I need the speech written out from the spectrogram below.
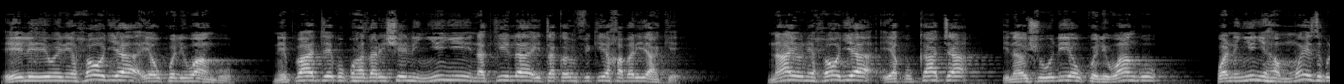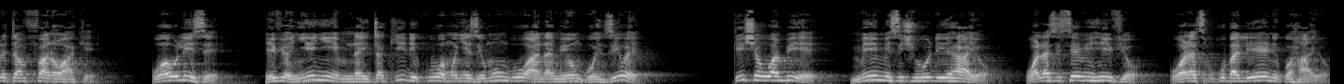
ili iwe ni hoja ya ukweli wangu nipate kukuhadharisheni nyinyi na kila itakayomfikia habari yake. Nayo ni hoja ya kukata inayoshuhudia ukweli wangu kwani nyinyi hamwezi kuleta mfano wake. Waulize, hivyo nyinyi mnaitakidi kuwa Mwenyezi Mungu ana miungu wenziwe? Kisha uambie, mimi sishuhudii hayo, wala sisemi hivyo, wala sikukubalieni kwa hayo.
